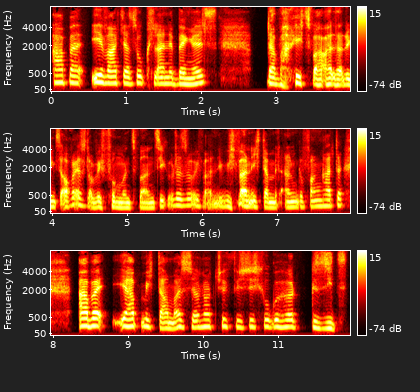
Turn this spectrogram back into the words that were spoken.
aber ihr wart ja so kleine Bengels. Da war ich zwar allerdings auch erst, glaube ich, 25 oder so. Ich weiß nicht, wie wann ich damit angefangen hatte. Aber ihr habt mich damals ja natürlich, wie es sich so gehört, gesiezt.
